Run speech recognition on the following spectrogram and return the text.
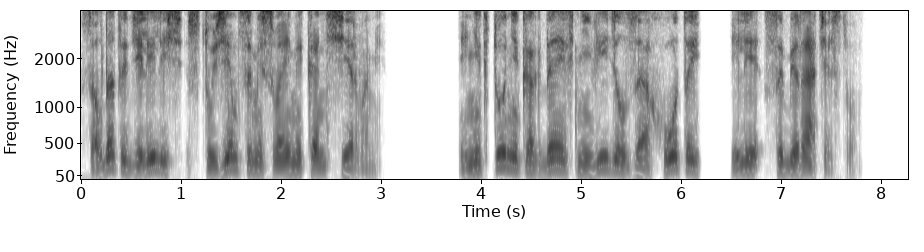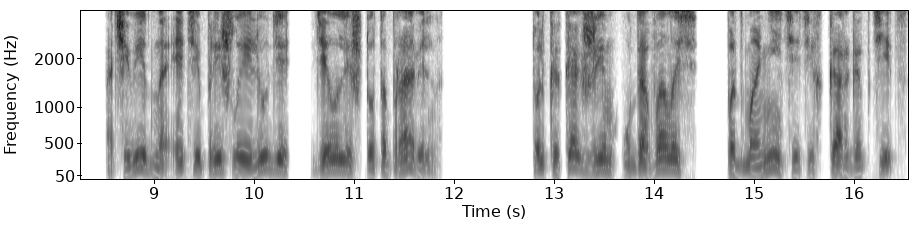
Солдаты делились с туземцами своими консервами и никто никогда их не видел за охотой или собирательством. Очевидно, эти пришлые люди делали что-то правильно. Только как же им удавалось подманить этих карго-птиц?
